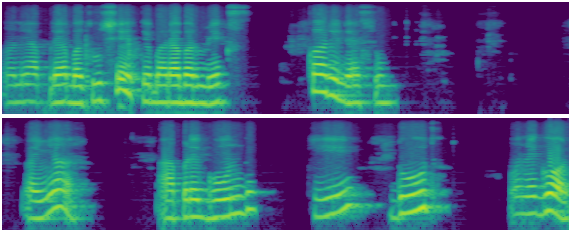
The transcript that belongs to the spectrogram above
અને આપણે આ બધું છે તે બરાબર મિક્સ કરી લેશું. અહીંયા આપણે ગુંદ, ઘી, દૂધ અને ગોળ.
